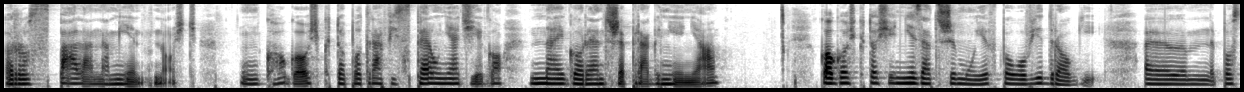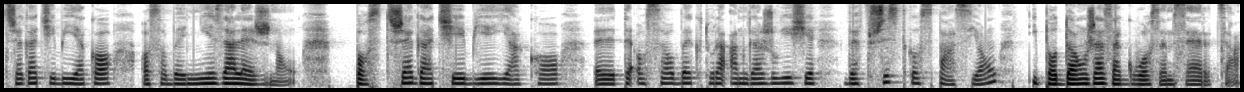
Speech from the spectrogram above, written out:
rozpala namiętność, mm, kogoś, kto potrafi spełniać jego najgorętsze pragnienia kogoś, kto się nie zatrzymuje w połowie drogi. Postrzega Ciebie jako osobę niezależną. Postrzega Ciebie jako e, tę osobę, która angażuje się we wszystko z pasją i podąża za głosem serca.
